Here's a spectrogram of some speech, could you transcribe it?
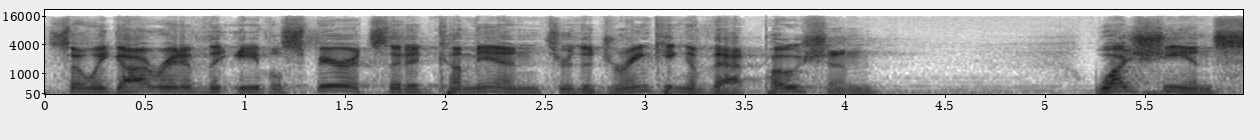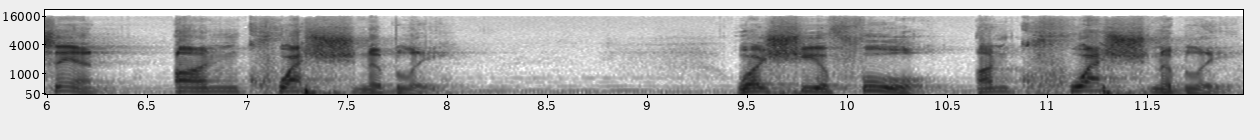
So we got rid of the evil spirits that had come in through the drinking of that potion. Was she in sin? Unquestionably. Was she a fool? Unquestionably.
